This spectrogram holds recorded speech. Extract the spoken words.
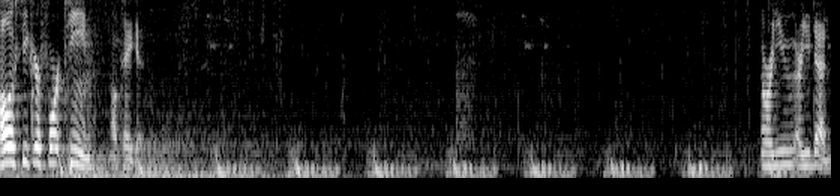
Hollowseeker 14. I'll take it. Or are you are you dead?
